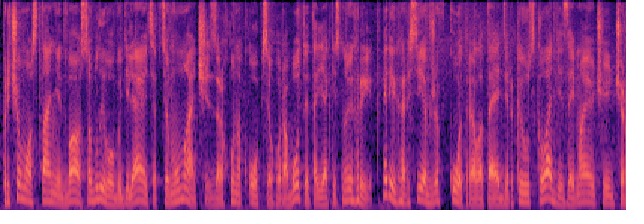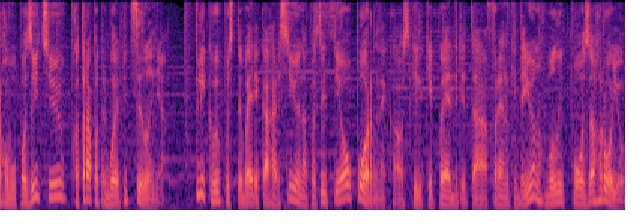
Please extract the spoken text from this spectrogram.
Причому останні два особливо виділяються в цьому матчі за рахунок обсягу роботи та якісної гри. Ерік Гарсія вже вкотре латає дірки у складі, займаючи чергову позицію, котра потребує підсилення. Флік випустив Еріка Гарсію на позиції опорника, оскільки Педрі та Френкі Де Йонг були поза грою.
